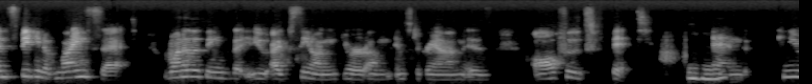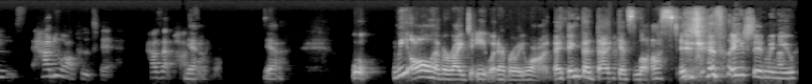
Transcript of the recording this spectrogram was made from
And speaking of mindset one of the things that you i've seen on your um, instagram is all foods fit. Mm-hmm. and can you how do all foods fit? How's that possible? Yeah yeah well we all have a right to eat whatever we want. I think that that gets lost in translation when you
